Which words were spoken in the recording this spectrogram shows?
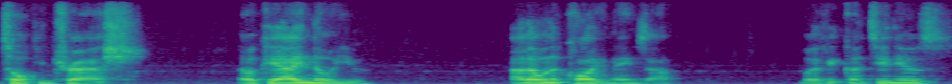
talking trash. Okay, I know you. I don't want to call your names out. But if it continues,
